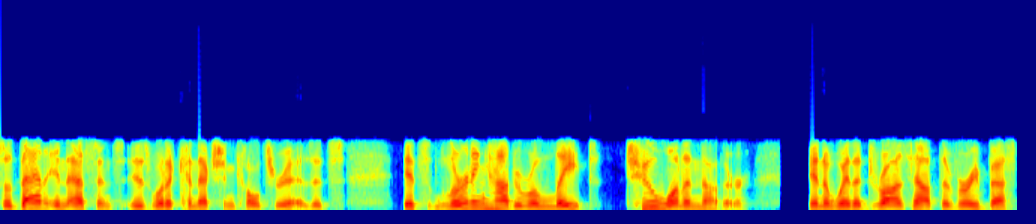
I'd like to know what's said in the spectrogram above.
so that, in essence, is what a connection culture is. It's it's learning how to relate to one another in a way that draws out the very best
